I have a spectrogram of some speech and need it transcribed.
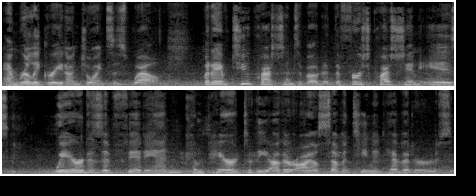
and really great on joints as well. But I have two questions about it. The first question is where does it fit in compared to the other IL-17 inhibitors?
